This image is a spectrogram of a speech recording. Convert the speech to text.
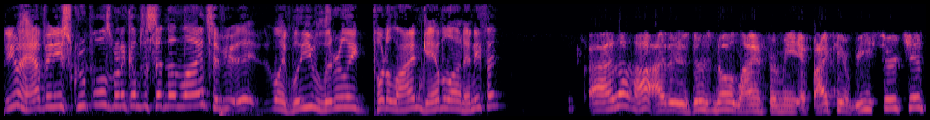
Do you have any scruples when it comes to setting on lines? Have you eh, like? Will you literally put a line, gamble on anything? Uh, no, I, there's there's no line for me. If I can research it,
